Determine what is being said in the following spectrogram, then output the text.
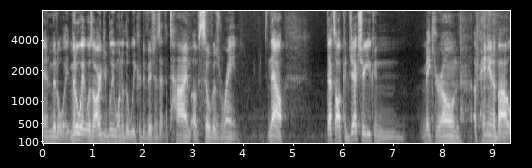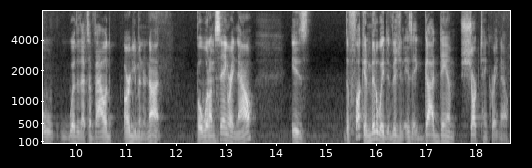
in middleweight. Middleweight was arguably one of the weaker divisions at the time of Silva's reign. Now, that's all conjecture. You can make your own opinion about whether that's a valid argument or not. But what I'm saying right now is the fucking middleweight division is a goddamn shark tank right now.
